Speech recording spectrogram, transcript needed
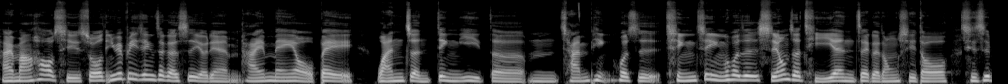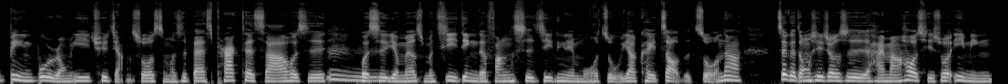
还蛮好奇，说因为毕竟这个是有点还没有被完整定义的，嗯，产品或是情境或者使用者体验这个东西，都其实并不容易去讲说什么是 best practice 啊，或是或是有没有什么既定的方式、既定的模组要可以照着做。那这个东西就是还蛮好奇，说艺名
